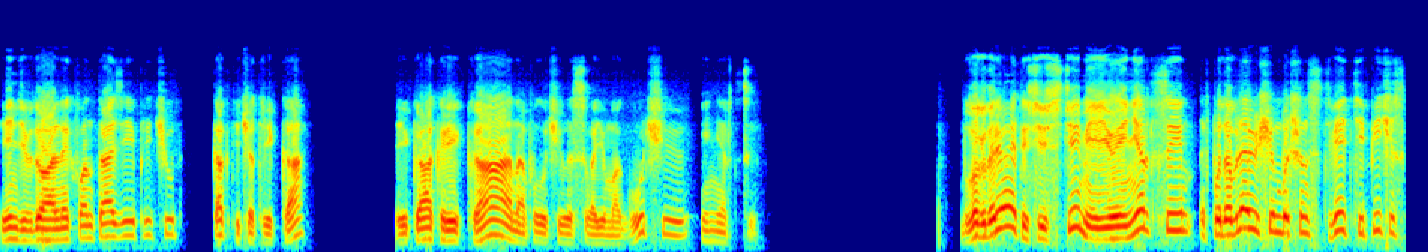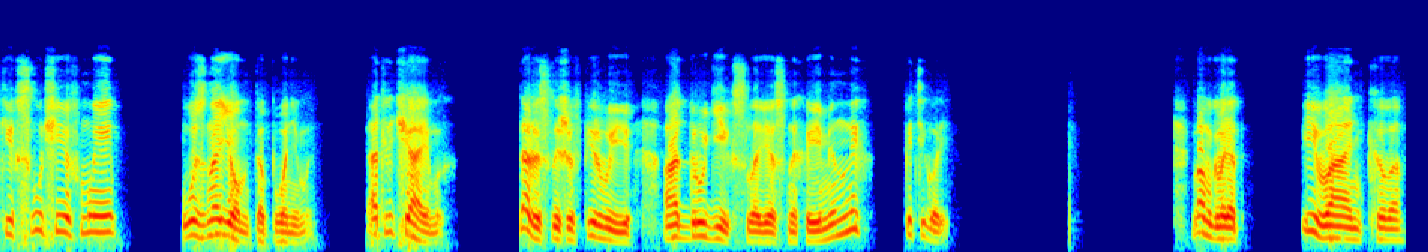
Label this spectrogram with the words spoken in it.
индивидуальных фантазий и причуд, как течет река, и как река она получила свою могучую инерцию. Благодаря этой системе ее инерции в подавляющем большинстве типических случаев мы узнаем топонимы, отличаем их, даже слыша впервые от других словесных и именных категорий. Вам говорят Иванькова,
